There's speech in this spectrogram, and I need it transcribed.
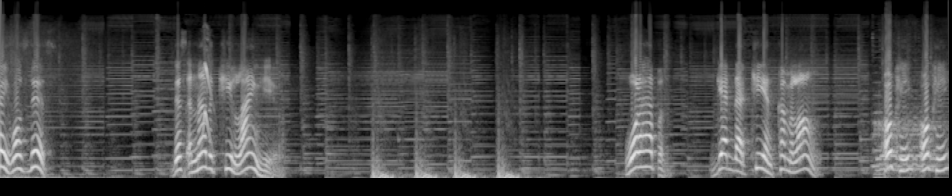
Hey, what's this? There's another key lying here. What happened? Get that key and come along. Okay, okay.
